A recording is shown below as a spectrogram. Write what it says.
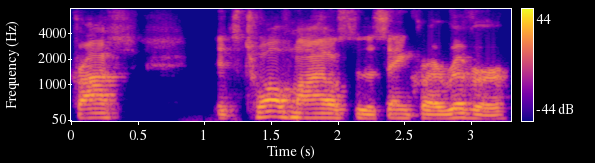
cross. It's 12 miles to the St. Croix River,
